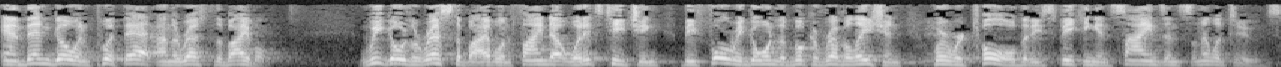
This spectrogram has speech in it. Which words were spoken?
and then go and put that on the rest of the Bible. We go to the rest of the Bible and find out what it's teaching before we go into the book of Revelation where we're told that he's speaking in signs and similitudes.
